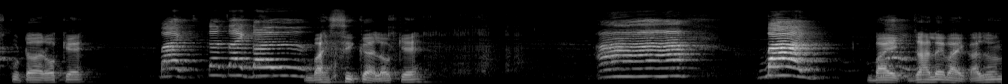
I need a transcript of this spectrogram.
scooter okay bicycle cycle bicycle okay आ बाय बाईक. झालंय बाईक अजून?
